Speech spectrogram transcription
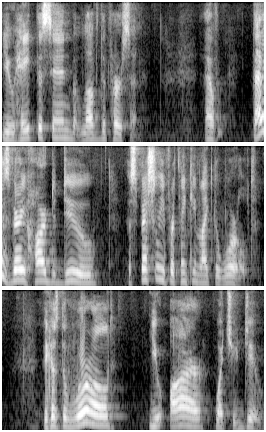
you hate the sin but love the person. Now, that is very hard to do, especially if we're thinking like the world. Because the world, you are what you do.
